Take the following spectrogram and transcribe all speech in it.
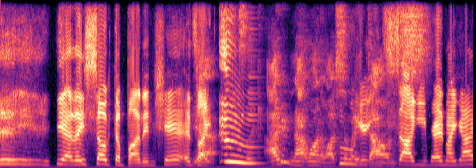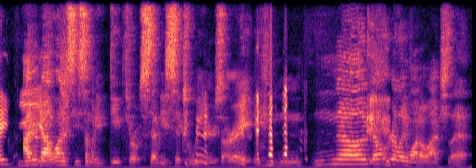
yeah, they soak the bun and shit. It's Yeah, like, it's ooh, like, I do not want to watch ooh somebody you're down soggy bread, my guy. I do not want to see somebody deep throat 76 wieners, all right? No, don't really want to watch that.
